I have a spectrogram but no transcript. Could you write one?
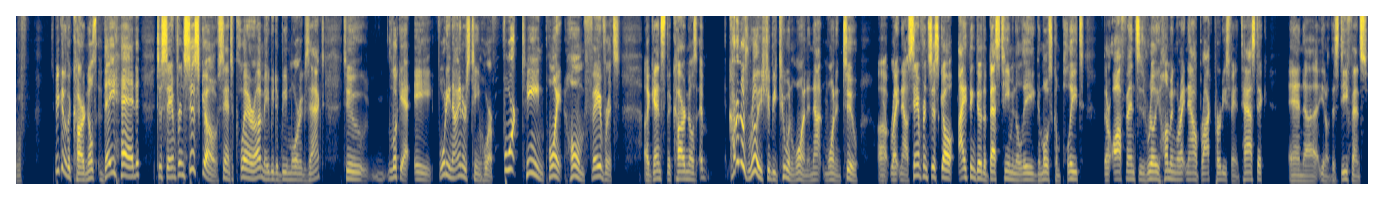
Oof. Speaking of the Cardinals, they head to San Francisco, Santa Clara, maybe to be more exact, to look at a 49ers team who are 14 point home favorites against the Cardinals. Cardinals really should be two and one and not one and two uh, right now. San Francisco, I think they're the best team in the league, the most complete. Their offense is really humming right now. Brock Purdy's fantastic. And, uh, you know, this defense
